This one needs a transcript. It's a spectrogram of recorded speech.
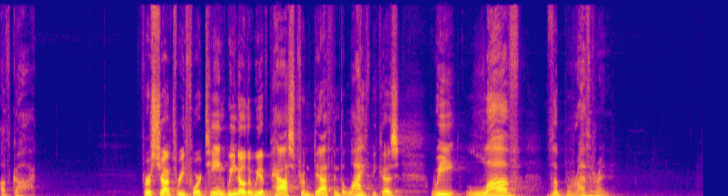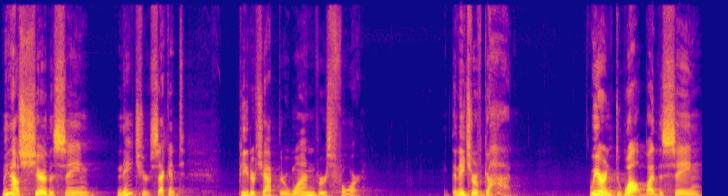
of God. 1 John 3:14 we know that we have passed from death into life because we love the brethren. We now share the same nature. 2 Peter chapter 1 verse 4. The nature of God. We are indwelt by the same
